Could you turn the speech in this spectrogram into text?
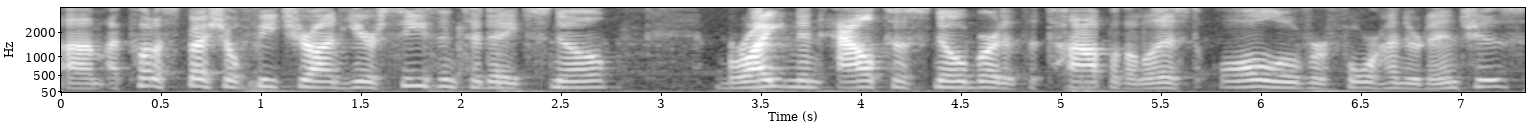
Um, I put a special feature on here, season to date snow. Brighton and Alta snowbird at the top of the list, all over 400 inches,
